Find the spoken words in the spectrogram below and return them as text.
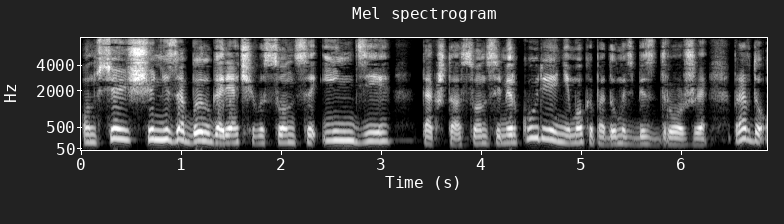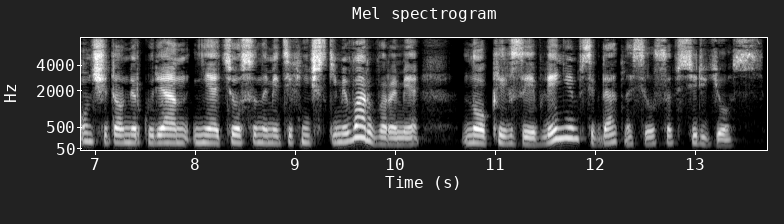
Он все еще не забыл горячего солнца Индии, так что о солнце Меркурия не мог и подумать без дрожи. Правда, он считал меркуриан неотесанными техническими варварами, но к их заявлениям всегда относился всерьез.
